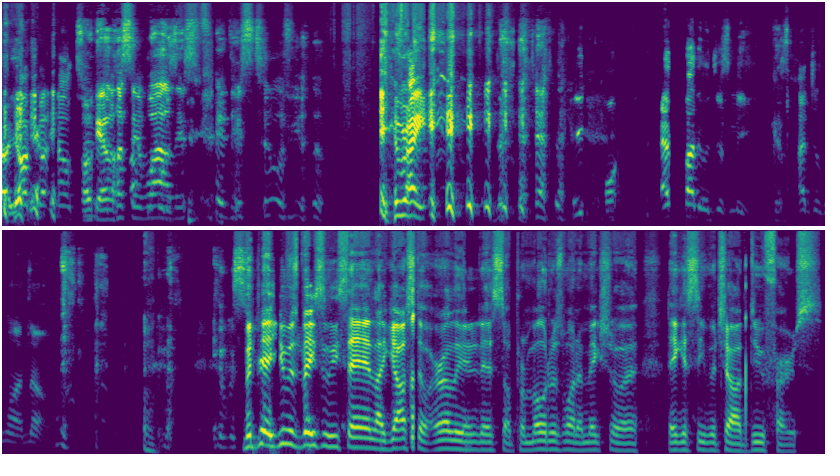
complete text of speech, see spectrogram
are y'all cutting out too? Okay, well, I said, wow, there's there's two of you. right. Everybody was just me because I just want to know. It was but yeah, you was basically saying like y'all still early in this, so promoters want to make sure they can see what y'all do first.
